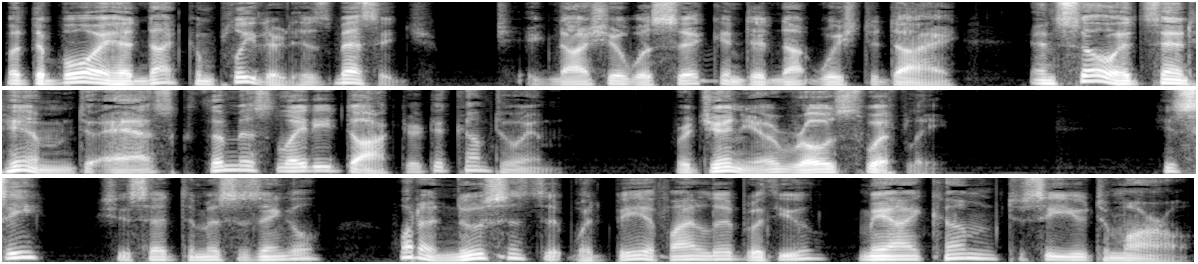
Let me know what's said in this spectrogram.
But the boy had not completed his message. Ignacio was sick and did not wish to die, and so had sent him to ask the Miss Lady Doctor to come to him. Virginia rose swiftly. "You see," she said to Mrs. Engle, "what a nuisance it would be if I lived with you. May I come to see you to morrow?"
